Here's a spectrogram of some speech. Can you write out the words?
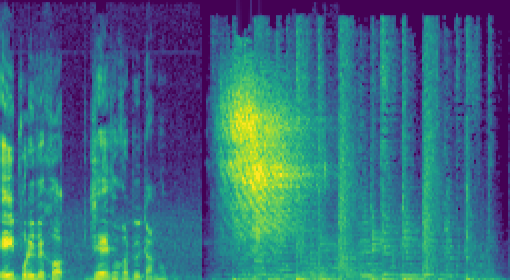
এই পৰিৱেশত জীয়াই থকাটোৱে টান হ'ব।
